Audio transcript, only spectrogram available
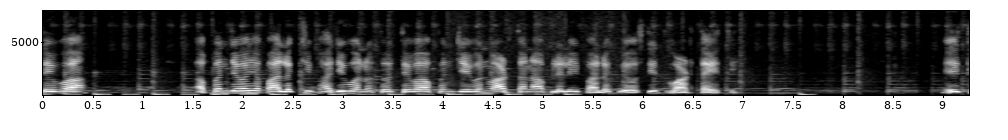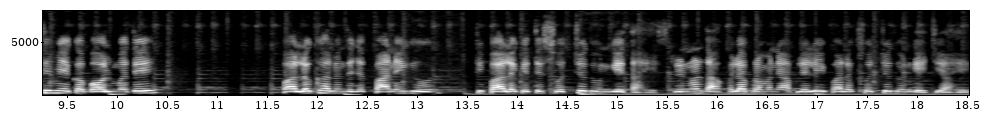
तेव्हा आपण जेव्हा ह्या पालकची भाजी बनवतो तेव्हा आपण जेवण वाढताना आपल्याला ही पालक व्यवस्थित वाढता येते. येथे मी एका बाउलमध्ये पालक घालून त्याच्यात पाणी घेऊन ती पालक येथे स्वच्छ धुवून घेत आहे. स्क्रीनवर दाखवल्याप्रमाणे आपल्याला ही पालक स्वच्छ धुवून घ्यायची आहे.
